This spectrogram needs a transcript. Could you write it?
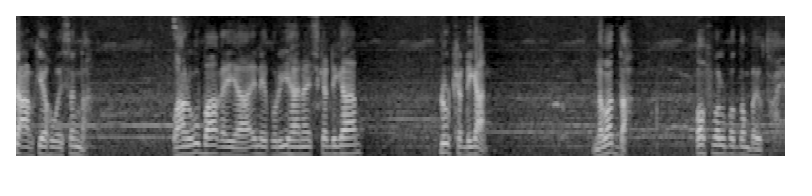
shacabkee hubaysanna. Waxaan ugu baaqayaa inay qoryahana iska dhigaan dhulka dhigaan. Nabadda qof walba danbay u tahay.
